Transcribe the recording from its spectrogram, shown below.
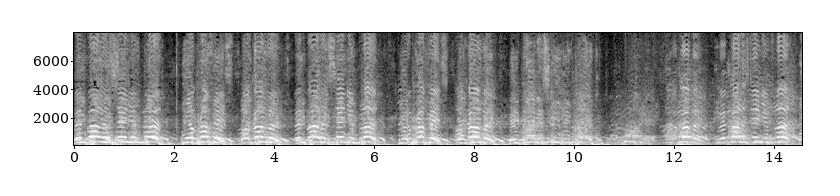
with Palestinian blood! Your profits are covered with Palestinian blood! Your profits are covered, in Palestinian blood. are covered with Palestinian blood!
